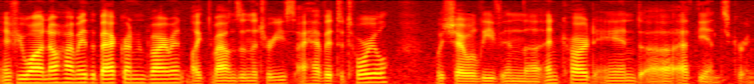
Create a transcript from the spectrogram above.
And if you want to know how I made the background environment, like the mountains and the trees, I have a tutorial which I will leave in the end card and uh, at the end screen.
